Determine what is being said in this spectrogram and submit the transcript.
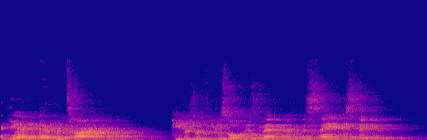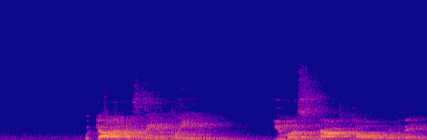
And yet, every time, Peter's refusal is met with the same statement. What God has made clean, you must not call profane.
